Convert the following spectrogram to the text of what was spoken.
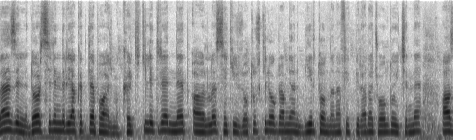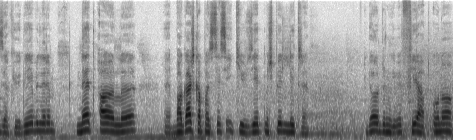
Benzinli 4 silindir yakıt depo hacmi 42 litre net ağırlığı 830 kilogram yani 1 tondan hafif bir araç olduğu için de az yakıyor diyebilirim. Net ağırlığı bagaj kapasitesi 271 litre. Gördüğünüz gibi Fiat Uno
